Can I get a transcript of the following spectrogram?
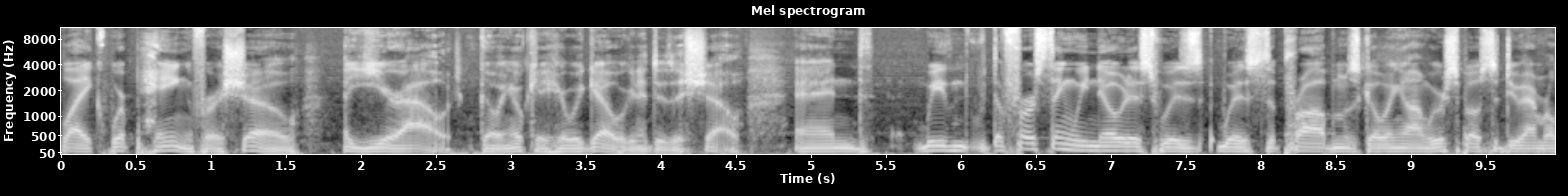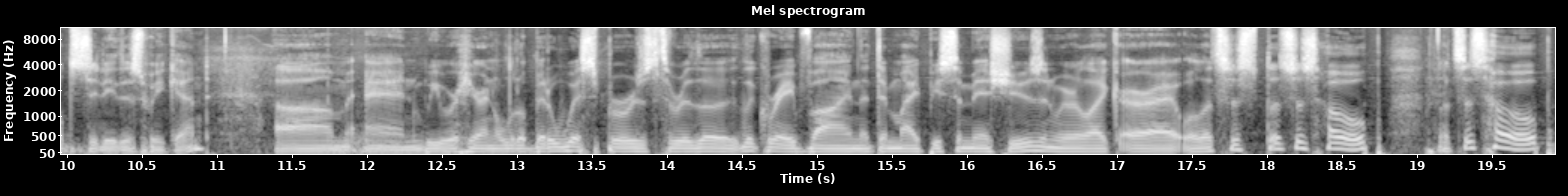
like we're paying for a show a year out, going, okay, here we go, we're gonna do this show, and we the first thing we noticed was was the problems going on. We were supposed to do Emerald City this weekend, um, and we were hearing a little bit of whispers through the, the grapevine that there might be some issues. And we were like, all right, well let's just let's just hope, let's just hope.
